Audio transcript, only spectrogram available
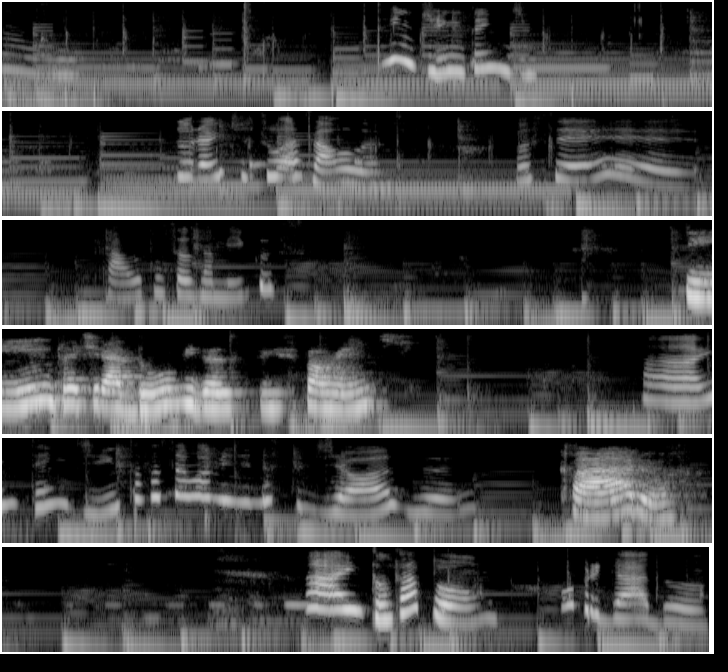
Hum. Entendi, entendi. Durante suas aulas, você fala com seus amigos? Sim, pra tirar dúvidas, principalmente. Ah, entendi. Então você é uma menina estudiosa. Claro. Ah, então tá bom. Obrigado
